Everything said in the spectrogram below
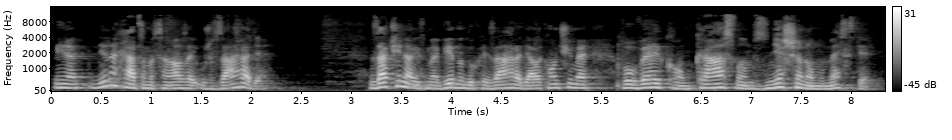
inak nenachádzame sa naozaj už v záhrade. Začínali sme v jednoduchej záhrade, ale končíme vo veľkom, krásnom, vznešenom meste.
